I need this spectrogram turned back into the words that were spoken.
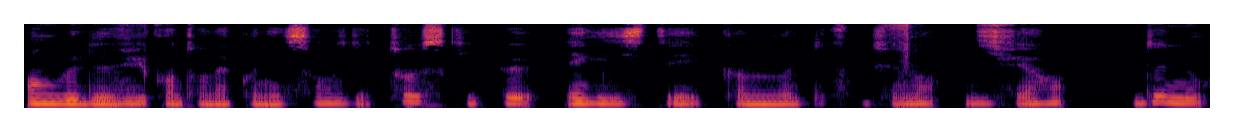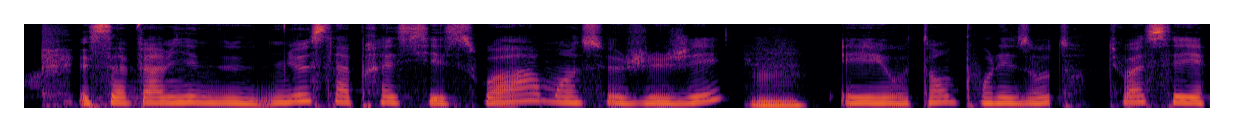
angle de vue quand on a connaissance de tout ce qui peut exister comme mode de fonctionnement différent de nous. Et ça a permis de mieux s'apprécier soi, moins se juger, hmm. et autant pour les autres. Tu vois, c'est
